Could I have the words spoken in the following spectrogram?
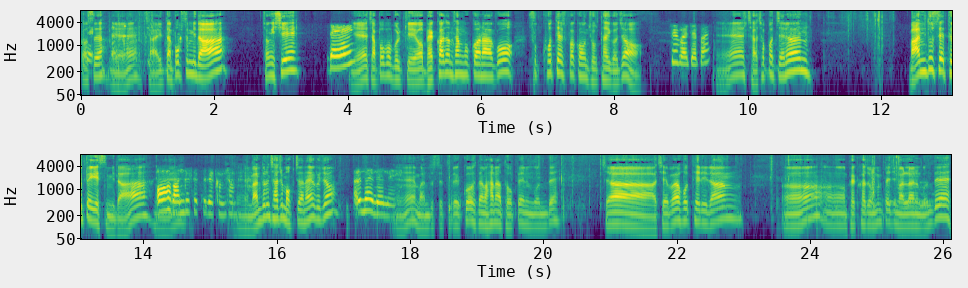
껐어요? 예. 자, 일단 뽑습니다. 정희 씨? 네. 예, 자, 뽑아 볼게요. 백화점 상품권하고 숙, 호텔 숙박권 좋다 이거죠? 제발, 제발. 예, 자, 첫 번째는 만두 세트 빼겠습니다. 어, 예. 만두 세트, 네, 감사합니다. 예, 만두는 자주 먹잖아요, 그죠? 아, 네네네. 예, 만두 세트 뺐고 그다음에 하나 더 빼는 건데. 자, 제발 호텔이랑 어, 어, 백화점은 빼지 말라는 건데.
